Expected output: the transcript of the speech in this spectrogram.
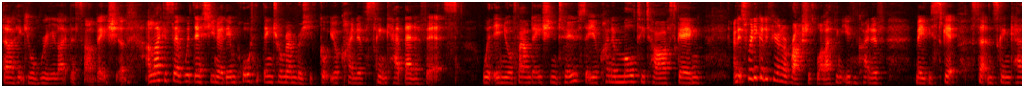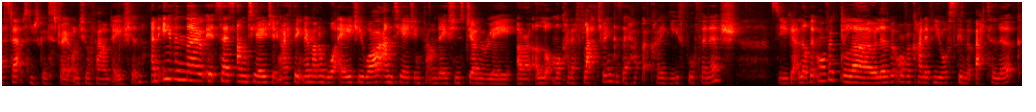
then I think you'll really like this foundation. And like I said with this, you know, the important thing to remember is you've got your kind of skincare benefits within your foundation too. So you're kind of multitasking and it's really good if you're in a rush as well. I think you can kind of maybe skip certain skincare steps and just go straight onto your foundation. And even though it says anti-aging, I think no matter what age you are, anti-aging foundations generally are a lot more kind of flattering because they have that kind of youthful finish. So you get a little bit more of a glow, a little bit more of a kind of your skin but better look.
